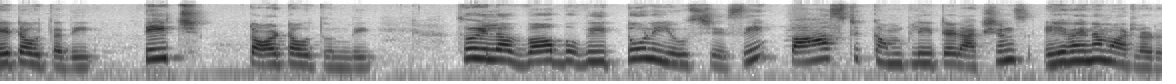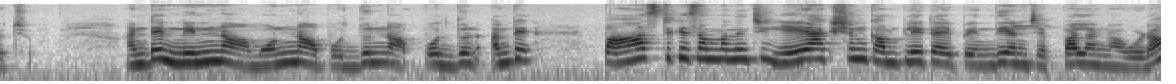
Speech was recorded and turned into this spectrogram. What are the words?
ఏట్ అవుతుంది. టీచ్ టాట్ అవుతుంది. సో ఇలా వర్బ్ వి టూని యూస్ చేసి పాస్ట్ కంప్లీటెడ్ యాక్షన్స్ ఏవైనా మాట్లాడవచ్చు అంటే నిన్న మొన్న పొద్దున్న పొద్దున్న అంటే పాస్ట్కి సంబంధించి ఏ యాక్షన్ కంప్లీట్ అయిపోయింది అని చెప్పాలన్నా కూడా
